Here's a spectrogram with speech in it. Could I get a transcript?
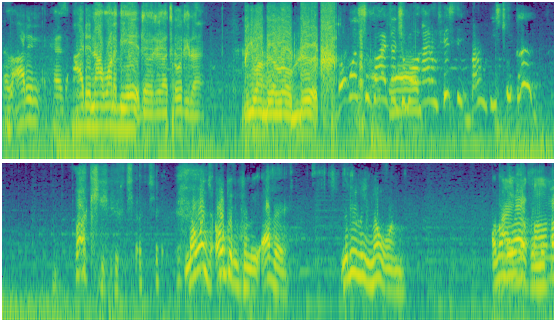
Cause I didn't. Cause I did not want to be hit, Jojo. I told you that. You want to be a little bitch? No one survives that Jamal Adams hits it, bro. He's too good. Fuck you, Jojo. No one's open for me ever. Literally no one. And when Alright, they are Nick, open, follow they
